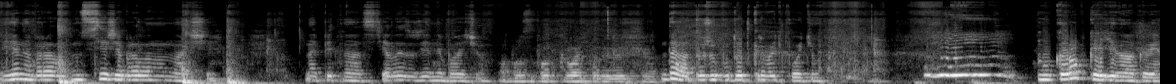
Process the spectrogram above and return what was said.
Я набрала, ну всі ж я брала на наші. На 15, але тут я не бачу. А просто пооткрывать, подивитися. Так, Да, тоже буду відкривати потім. Ну, коробки одинакові.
